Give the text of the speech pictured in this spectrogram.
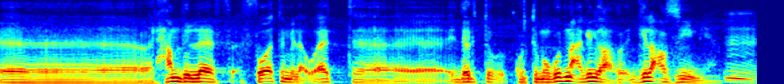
آه الحمد لله في وقت من الأوقات آه قدرت كنت موجود مع جيل جيل عظيم يعني.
